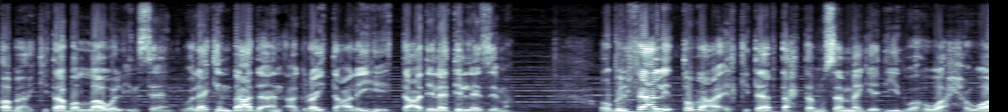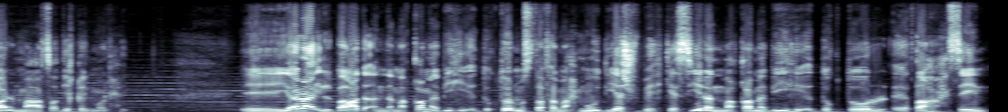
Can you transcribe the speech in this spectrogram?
طبع كتاب الله والإنسان ولكن بعد أن أجريت عليه التعديلات اللازمة. وبالفعل طبع الكتاب تحت مسمى جديد وهو حوار مع صديق الملحد. يرى البعض أن ما قام به الدكتور مصطفى محمود يشبه كثيرا ما قام به الدكتور طه حسين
